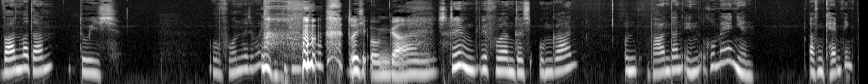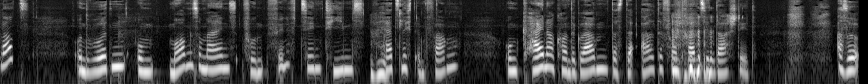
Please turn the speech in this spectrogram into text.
waren wir dann durch. Wo fuhren wir durch? Durch Ungarn. Stimmt, wir fuhren durch Ungarn und waren dann in Rumänien auf dem Campingplatz und wurden um morgens um eins von 15 Teams herzlich empfangen und keiner konnte glauben, dass der alte Ford Transit da steht. Also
